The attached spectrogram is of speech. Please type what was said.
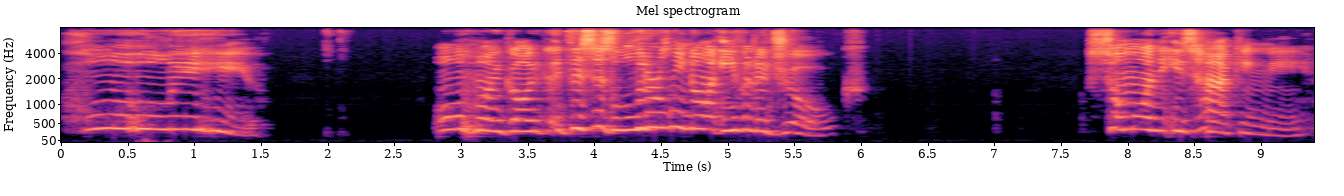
Holy. Oh my god, this is literally not even a joke. Someone is hacking me.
